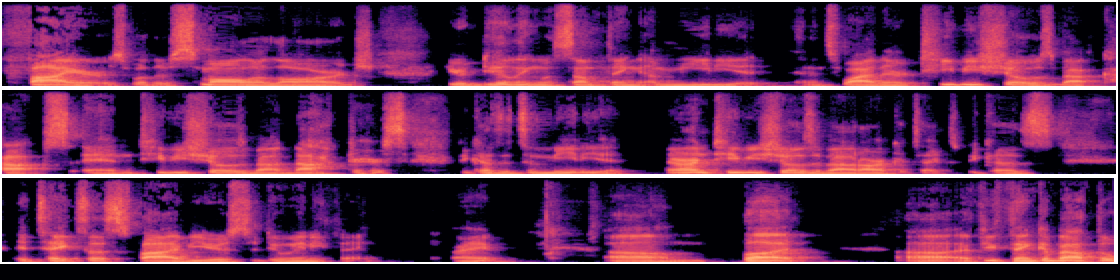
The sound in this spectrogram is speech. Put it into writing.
fires, whether small or large, you're dealing with something immediate. And it's why there are TV shows about cops and TV shows about doctors because it's immediate. There aren't TV shows about architects because it takes us five years to do anything, right? Um, but uh, if you think about the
